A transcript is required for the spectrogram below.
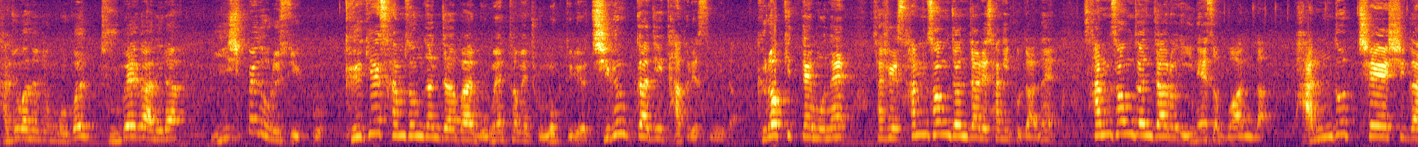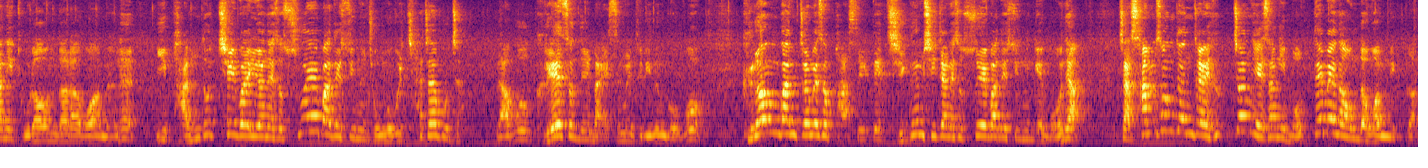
가져가는 종목은 두 배가 아니라 20배도 오를 수 있고 그게 삼성전자발 모멘텀의 종목들이에요. 지금까지 다 그랬습니다. 그렇기 때문에 사실 삼성전자를 사기보다는 삼성전자로 인해서 뭐 한다? 반도체 시간이 돌아온다라고 하면은 이 반도체 관련해서 수혜받을 수 있는 종목을 찾아보자. 라고 그래서 늘 말씀을 드리는 거고 그런 관점에서 봤을 때 지금 시장에서 수혜받을 수 있는 게 뭐냐? 자, 삼성전자의 흑전 예상이 뭐 때문에 나온다고 합니까?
